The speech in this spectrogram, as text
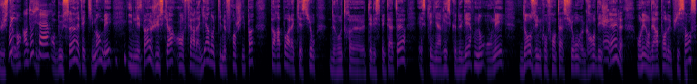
Justement. en douceur. En douceur, effectivement, mais il n'est pas jusqu'à en faire la guerre, donc il ne franchit pas par rapport à la question de votre euh, téléspectateur. Est-ce qu'il y a un risque de guerre? Non, on est dans une confrontation euh, grande échelle, on est dans des rapports de puissance,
